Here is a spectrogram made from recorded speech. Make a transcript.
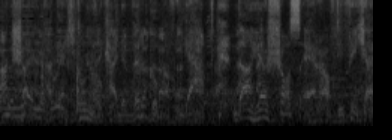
Anscheinend hat der Tunnel keine Wirkung auf ihn gehabt. Daher schoss er auf die Viecher.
